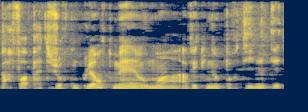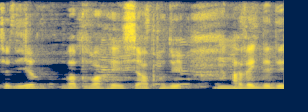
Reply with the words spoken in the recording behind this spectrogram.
parfois pas toujours concluantes, mais au moins avec une opportunité de se dire, on va pouvoir réussir à produire Mhm. avec des,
